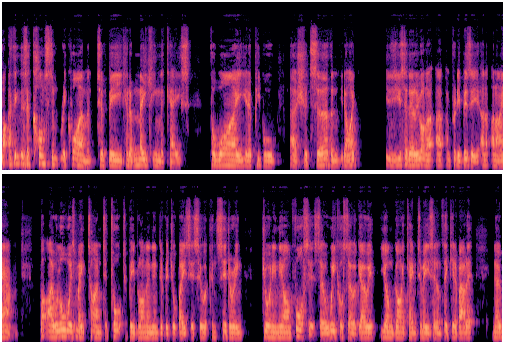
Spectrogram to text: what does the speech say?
But I think there's a constant requirement to be kind of making the case for why you know people uh, should serve. And you know, I, you said earlier on, I, am pretty busy, and, and I am. But I will always make time to talk to people on an individual basis who are considering joining the armed forces. So a week or so ago, a young guy came to me, he said, "I'm thinking about it." You know,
